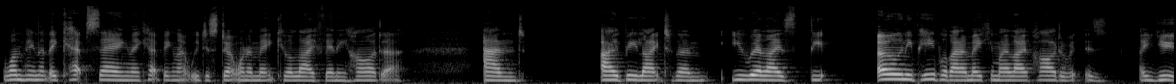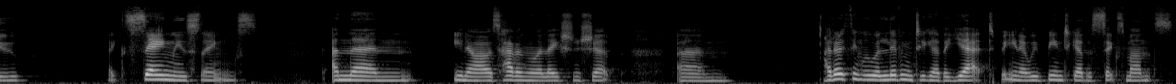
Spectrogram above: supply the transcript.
one thing that they kept saying, they kept being like, we just don't want to make your life any harder. And I'd be like to them, you realize the only people that are making my life harder is are you, like saying these things. And then, you know, I was having a relationship. Um, I don't think we were living together yet, but you know, we've been together six months,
